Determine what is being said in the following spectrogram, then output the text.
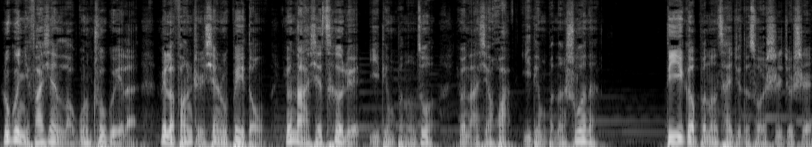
如果你发现老公出轨了，为了防止陷入被动，有哪些策略一定不能做？有哪些话一定不能说呢？第一个不能采取的措施就是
